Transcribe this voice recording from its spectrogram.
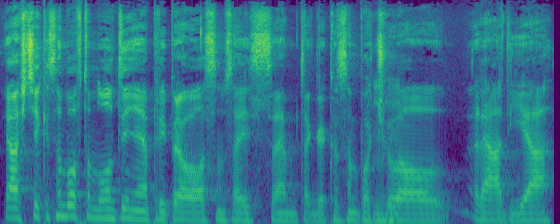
ja ešte keď som bol v tom Londýne a pripravoval som sa ísť sem, tak ako som počúval mm-hmm. rádia.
